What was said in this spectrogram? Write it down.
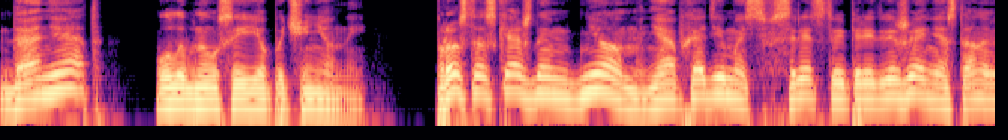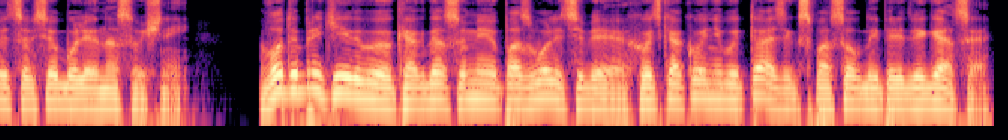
«Да нет», — улыбнулся ее подчиненный. «Просто с каждым днем необходимость в средстве передвижения становится все более насущной. Вот и прикидываю, когда сумею позволить себе хоть какой-нибудь тазик, способный передвигаться,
